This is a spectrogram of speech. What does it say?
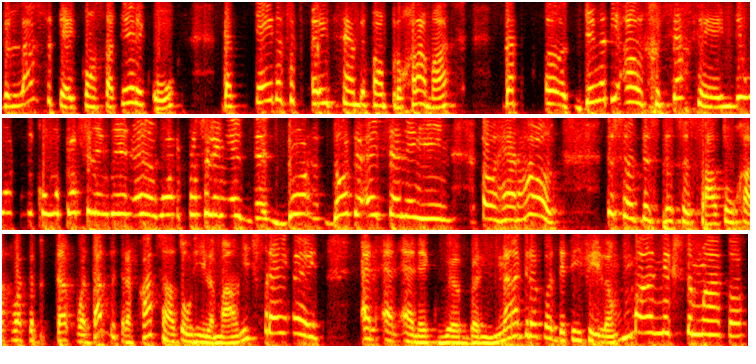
de laatste tijd constateer ik ook dat tijdens het uitzenden van programma's, dat eh, dingen die al gezegd zijn, die, worden, die komen plotseling weer, eh, worden plotseling eh, door, door de uitzending heen herhaald. Dus, eh, dus, dus eh, Salto gaat wat, dat, wat dat betreft, gaat Salto helemaal niet vrij uit. En, en, en ik wil benadrukken, dit heeft helemaal niks te maken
